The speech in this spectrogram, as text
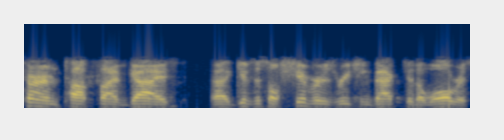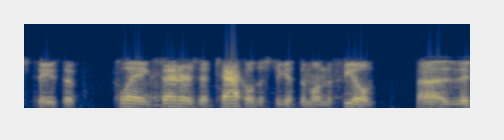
term, top five guys, uh, gives us all shivers reaching back to the Walrus days of playing centers at tackle just to get them on the field. Uh, the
